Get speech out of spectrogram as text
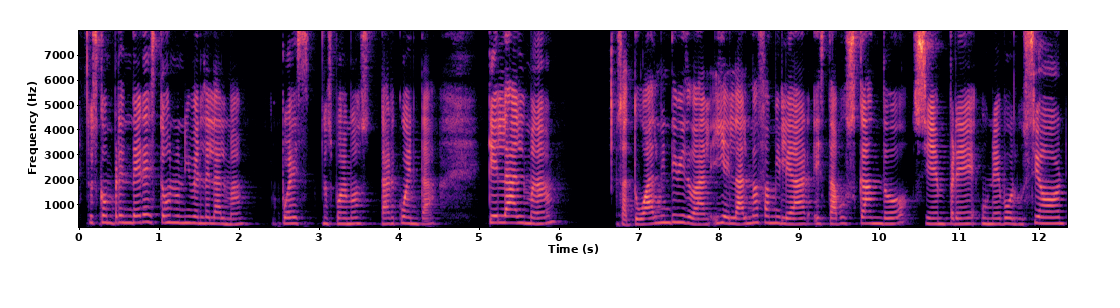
Entonces, comprender esto en un nivel del alma, pues nos podemos dar cuenta que el alma o sea, tu alma individual y el alma familiar está buscando siempre una evolución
